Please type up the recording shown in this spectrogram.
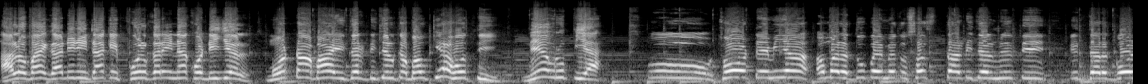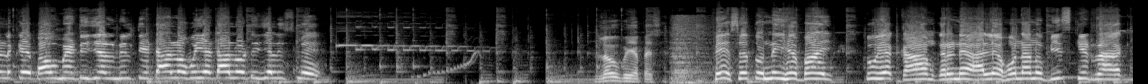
હાલો ભાઈ ગાડીની ટાંકી ફૂલ કરી નાખો ડીઝલ मोटा भाई इधर डीजल का भाव क्या होती નેવ રૂપિયા ओ छोटे मियाँ हमारे दुबई में तो सस्ता डीजल मिलती इधर गोल्ड के भाव में डीजल मिलती डालो भैया डालो डीजल इसमें लो भैया पैसा पैसे तो नहीं है भाई तू एक काम करने आले होना नु बिस्किट राख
